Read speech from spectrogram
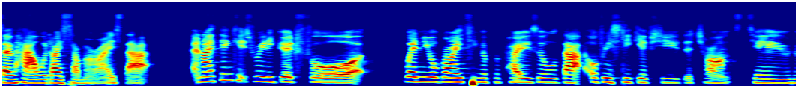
So how would I summarize that? And I think it's really good for when you're writing a proposal that obviously gives you the chance to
